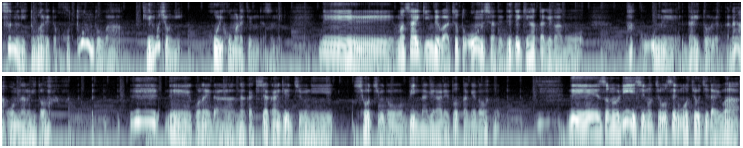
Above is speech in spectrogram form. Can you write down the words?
罪に問われてほとんどが刑務所に放り込まれてるんですね。で、まあ最近ではちょっと恩赦で出てきはったけど、あの、パク・ウネ大統領やったかな、女の人。ねえ、こないだ、なんか記者会見中に、焼酎の瓶投げられとったけどで、そのリー氏の朝鮮王朝時代は、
